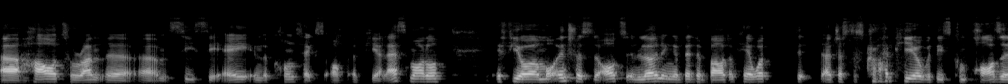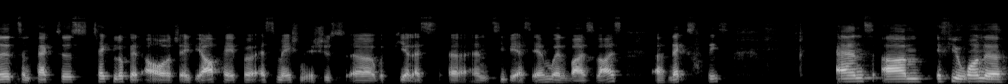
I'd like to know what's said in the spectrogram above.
uh, how to run a um, CCA in the context of a PLS model. If you're more interested also in learning a bit about, okay, what I just described here with these composites and factors, take a look at our JBR paper, estimation issues uh, with PLS uh, and CBSEM, where the bias lies. Uh, next, please. And um, if you want to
